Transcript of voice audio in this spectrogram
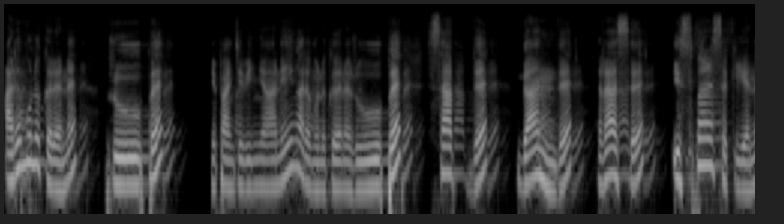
අරමුණු කරන රූප පංච විඤ්ඥානයෙන් අරමුණු කරන රූප සබ්ද ගන්ධ රස ඉස්පර්ස කියන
